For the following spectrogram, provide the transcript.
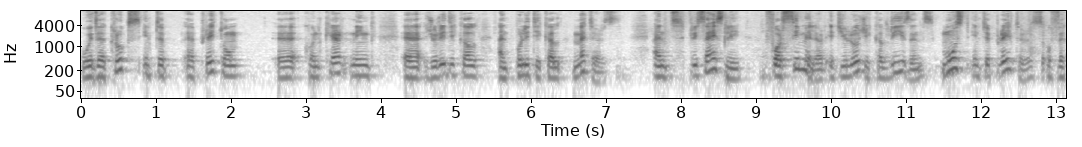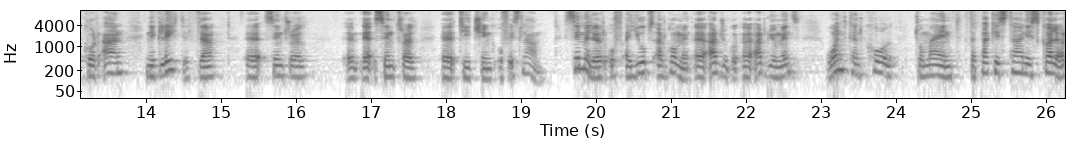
with the crux interpretum uh, concerning uh, juridical and political matters. And precisely for similar ideological reasons, most interpreters of the Quran neglected the uh, central, um, uh, central uh, teaching of Islam. Similar of Ayoub's argument, uh, argu- uh, arguments, one can call to mind the Pakistani scholar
